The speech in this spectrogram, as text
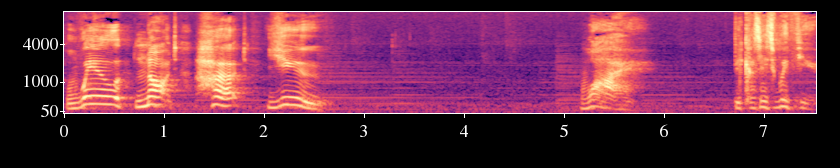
will not hurt you. Why? Because He's with you.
